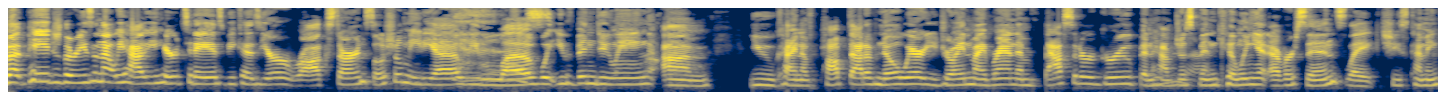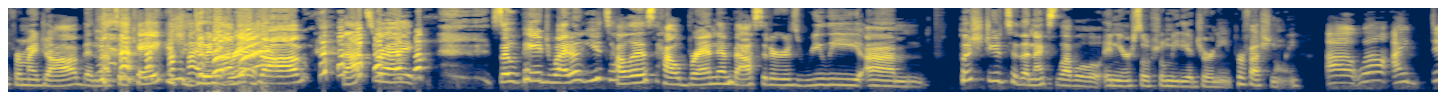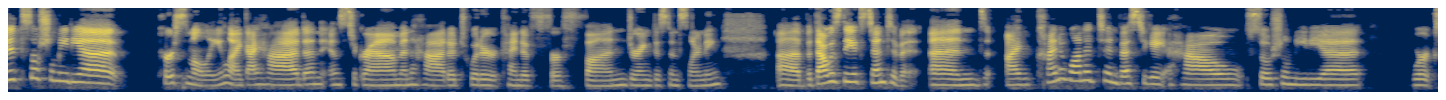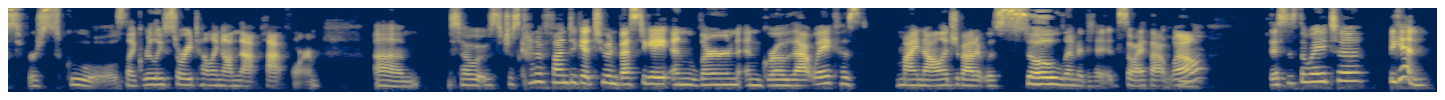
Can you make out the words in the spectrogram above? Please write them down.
But Paige, the reason that we have you here today is because you're a rock star in social media. Yes. We love what you've been doing. Um, you kind of popped out of nowhere. You joined my brand ambassador group and have just been killing it ever since. Like she's coming for my job, and that's okay because she's doing a great it. job. That's right. so, Paige, why don't you tell us how brand ambassadors really um, pushed you to the next level in your social media journey professionally? Uh, well, I did social media personally. Like I had an Instagram and had a Twitter kind of for fun during distance learning. Uh, but that was the extent of it. And I kind of wanted to investigate how social media works for schools, like really storytelling on that platform. Um, so it was just kind of fun to get to investigate and learn and grow that way because my knowledge about it was so limited. So I thought, mm-hmm. well, this is the way to begin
